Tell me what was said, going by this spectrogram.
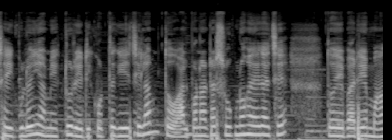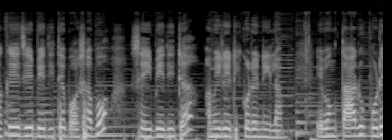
সেইগুলোই আমি একটু রেডি করতে গিয়েছিলাম। তো আলপনাটা শুকনো হয়ে গেছে, তো এবারে মাকে যে বেদিতে বসাবো, সেই বেদিটা আমি রেডি করে নিলাম এবং তার উপরে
